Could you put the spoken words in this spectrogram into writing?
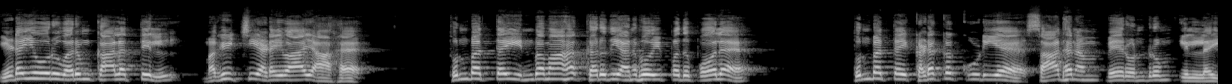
இடையூறு வரும் காலத்தில் மகிழ்ச்சி அடைவாயாக. துன்பத்தை இன்பமாக கருதி அனுபவிப்பது போல துன்பத்தை கடக்கக்கூடிய சாதனம் வேறொன்றும் இல்லை.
